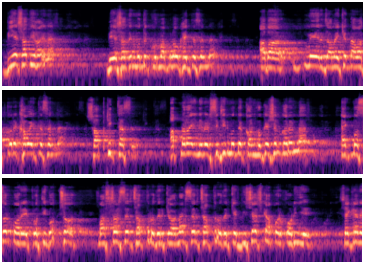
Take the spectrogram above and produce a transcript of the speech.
বিয়ে শাদী হয় না? বিয়ে শাদীর মধ্যে কুরমা পোলাও খাইতেছেন না? আবার মেয়ের জামাইকে দাওয়াত করে খাওয়াইতেছেন না? সব ঠিক আছে। আপনারা ইউনিভার্সিটির মধ্যে কনভোকেশন করেন না? এক বছর পরে প্রতি বছর মাস্টার্সের ছাত্রদেরকে, অনার্সের ছাত্রদেরকে বিশেষ কাপড় পরিয়ে সেখানে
